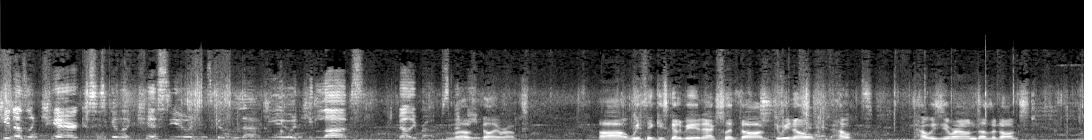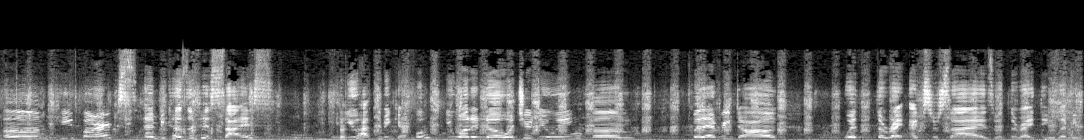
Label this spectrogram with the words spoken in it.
He doesn't care because he's gonna kiss you and he's gonna love you and he loves belly rubs. I Loves mean, belly rubs. Uh, we think he's going to be an excellent dog. Do we know how how he's around other dogs? Um, he barks and because of his size, Okay. you have to be careful. You want to know what you're doing. Um, but every dog with the right exercise, with the right things, I mean,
